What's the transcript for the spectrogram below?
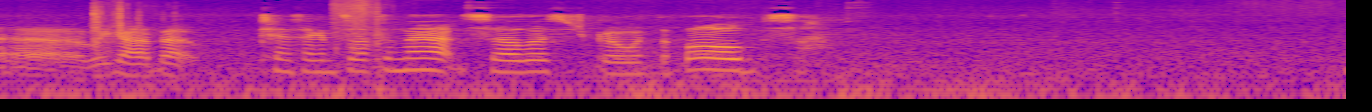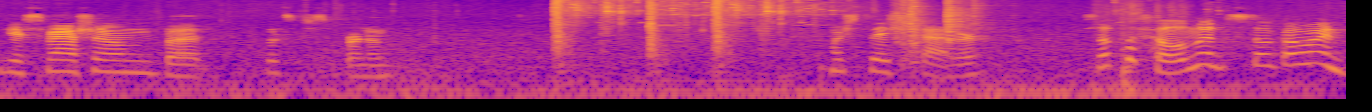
Uh, we got about 10 seconds left in that, so let's go with the bulbs. You can smash them, but let's just burn them. How much do they shatter? Is that the filament still going?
